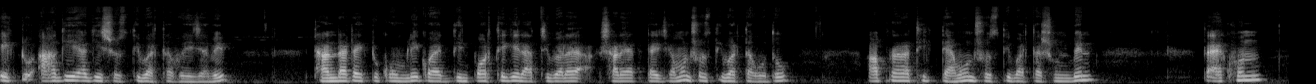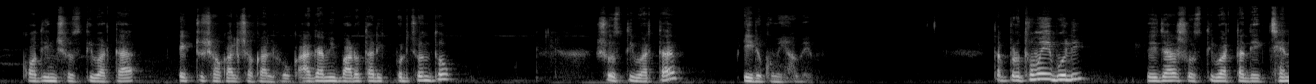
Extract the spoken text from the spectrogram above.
একটু আগে আগে স্বস্তি বার্তা হয়ে যাবে। ঠান্ডাটা একটু কমলে কয়েকদিন পর থেকে রাত্রিবেলায় সাড়ে আটটায় যেমন স্বস্তি বার্তা হতো, আপনারা ঠিক তেমন স্বস্তি বার্তা শুনবেন। তা এখন কদিন স্বস্তি বার্তা একটু সকাল সকাল হোক, আগামী বারো তারিখ পর্যন্ত স্বস্তি বার্তা এইরকমই হবে। তা প্রথমেই বলি যে যারা স্বস্তি বার্তা দেখছেন,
